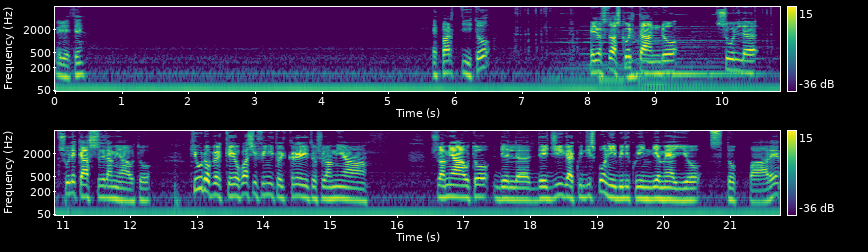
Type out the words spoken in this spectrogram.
Vedete? È partito e lo sto ascoltando sul, sulle casse della mia auto chiudo perché ho quasi finito il credito sulla mia, sulla mia auto del, dei giga qui disponibili quindi è meglio stoppare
